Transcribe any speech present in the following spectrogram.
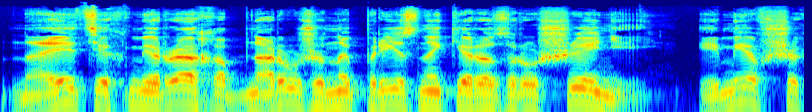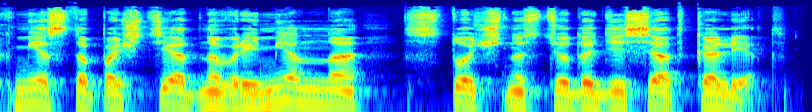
На этих мирах обнаружены признаки разрушений, имевших место почти одновременно с точностью до десятка лет –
